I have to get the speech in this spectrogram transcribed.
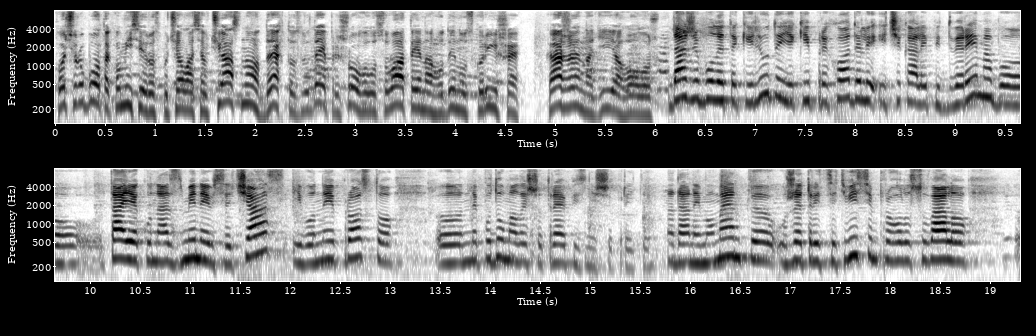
Хоч робота комісії розпочалася вчасно, дехто з людей прийшов голосувати на годину скоріше, каже Надія Голош. Навіть були такі люди, які приходили і чекали під дверима, бо так як у нас змінився час, і вони просто е, не подумали, що треба пізніше прийти. На даний момент вже 38 проголосувало. е,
